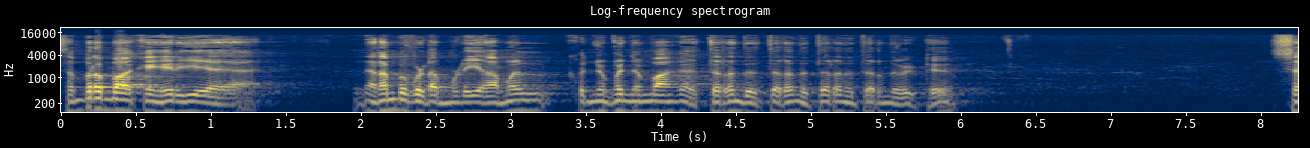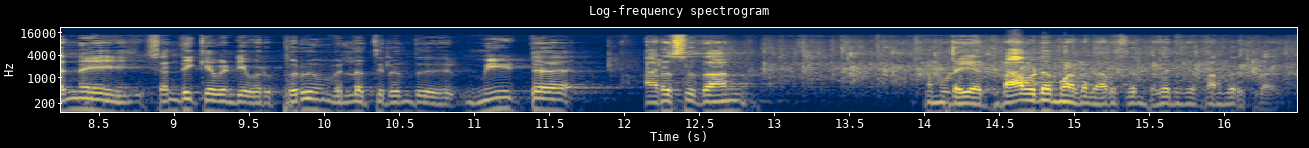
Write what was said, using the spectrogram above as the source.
செம்பரம்பாக்கம் ஏரிய நிரம்ப விட முடியாமல் கொஞ்சம் கொஞ்சமாக திறந்து திறந்து திறந்து திறந்து விட்டு சென்னை சந்திக்க வேண்டிய ஒரு பெரும் வெள்ளத்திலிருந்து மீட்ட அரசு தான் நம்முடைய திராவிட மாடல் அரசு என்பதை நீங்கள் மறந்துருக்கூடாது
